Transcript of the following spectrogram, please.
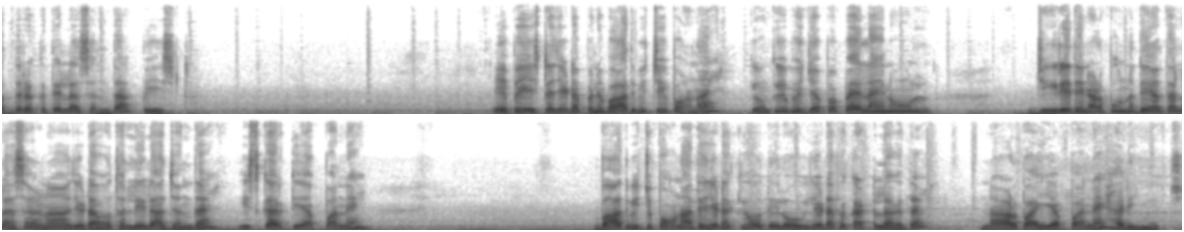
ਅਦਰਕ ਤੇ ਲਸਣ ਦਾ ਪੇਸਟ ਇਹ ਪੇਸਟ ਜਿਹੜਾ ਆਪਾਂ ਨੇ ਬਾਅਦ ਵਿੱਚ ਹੀ ਪਾਉਣਾ ਹੈ, ਕਿਉਂਕਿ ਫਿਰ ਜੇ ਆਪਾਂ ਪਹਿਲਾਂ ਇਹਨੂੰ ਜੀਰੇ ਦੇ ਨਾਲ ਭੁੰਨਦੇ ਆ ਤਾਂ ਲਸਣ ਜਿਹੜਾ ਉਹ ਥੱਲੇ ਲੱਗ ਜਾਂਦਾ ਇਸ ਕਰਕੇ ਆਪਾਂ ਨੇ ਬਾਅਦ ਵਿੱਚ ਪਾਉਣਾ ਤੇ ਜਿਹੜਾ ਘਿਓ ਤੇ ਲੋ ਵੀ ਜਿਹੜਾ ਫਿਰ ਘੱਟ ਲੱਗਦਾ ਨਾਲ ਪਾਈ ਆਪਾਂ ਨੇ ਹਰੀ ਮਿਰਚ।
